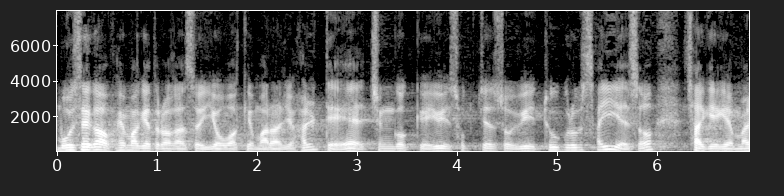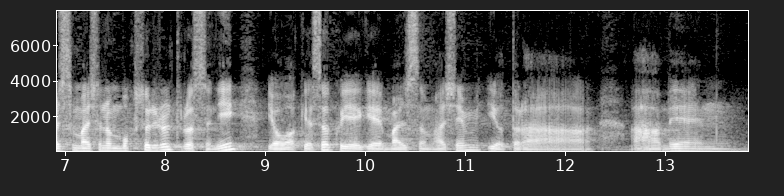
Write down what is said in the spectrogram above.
모세가 회막에 들어가서 여호와께 말하려 할 때에 증거궤의 속죄소 위 두 그룹 사이에서 자기에게 말씀하시는 목소리를 들었으니 여호와께서 그에게 말씀하심이었더라. 아멘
